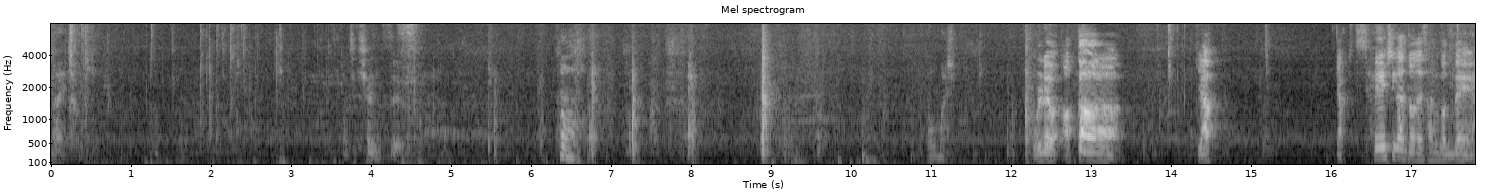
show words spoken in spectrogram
나의 적이. 아직 시간 있어요. 너무 맛있어. 원래 아까 약, 약 3시간 전에 산 건데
